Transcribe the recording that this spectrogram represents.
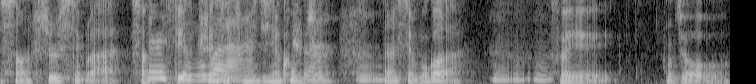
想就是醒来，想对身体重新进行控制，嗯。但是醒不过来，嗯嗯嗯。所以我就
